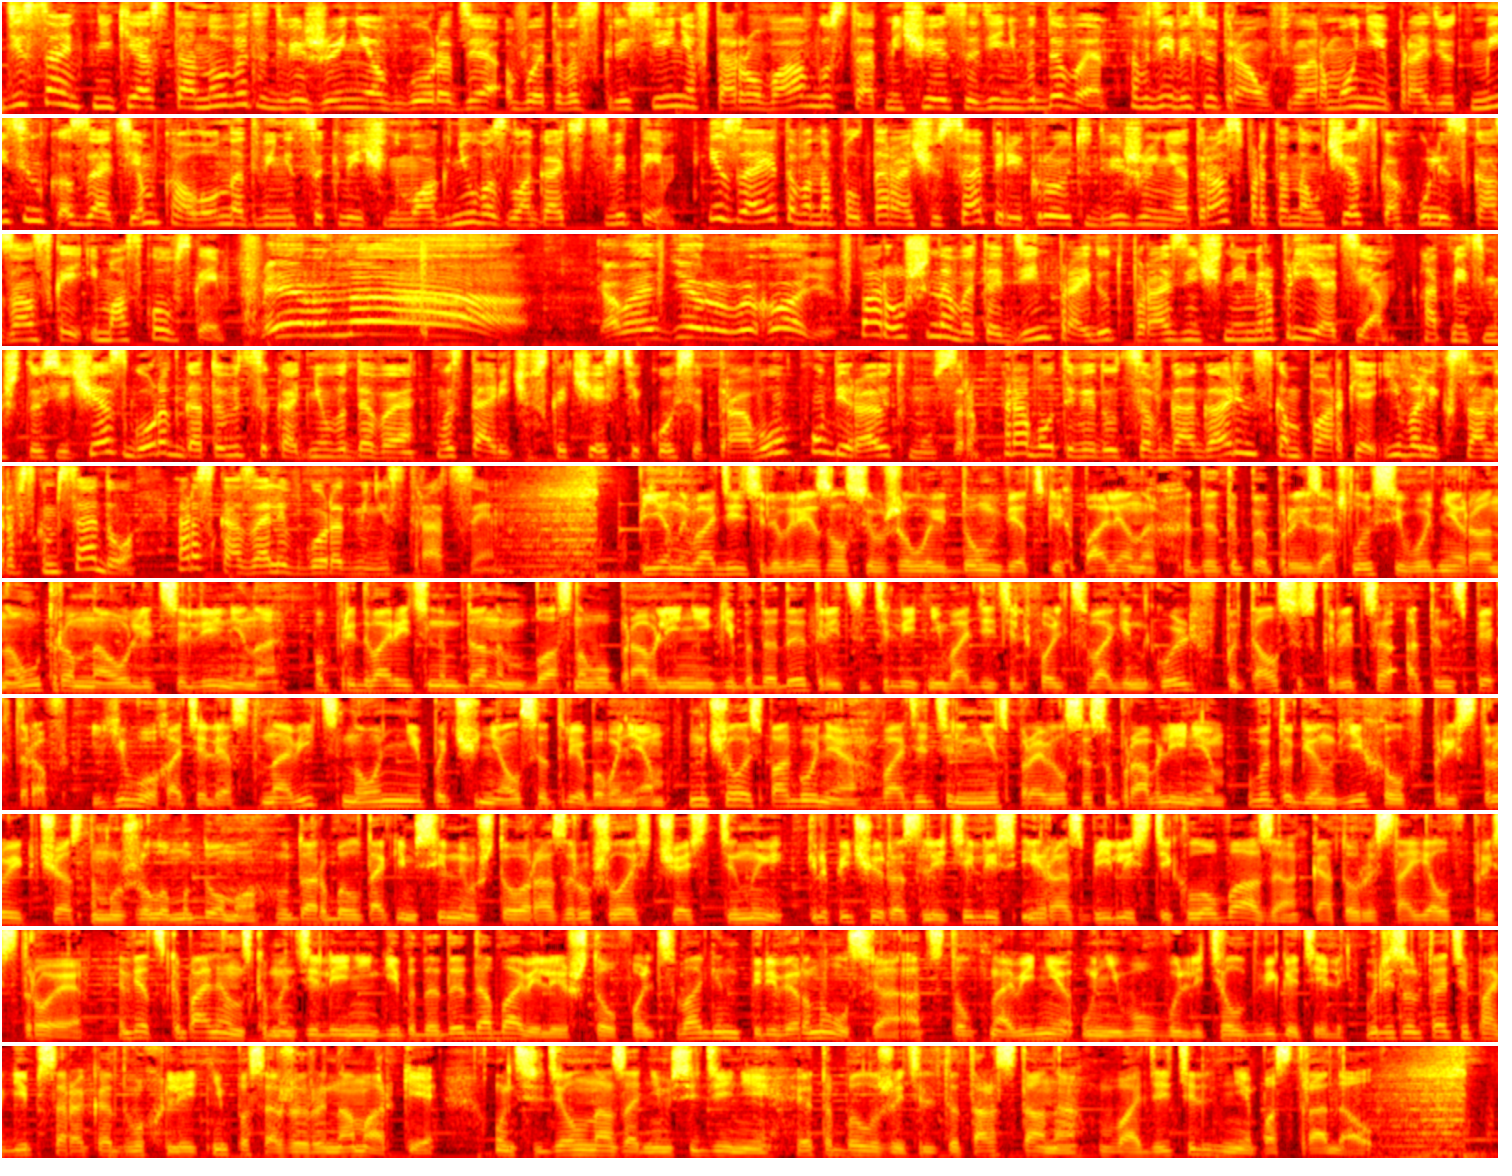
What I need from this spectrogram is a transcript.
Десантники остановят движение в городе. В это воскресенье, 2 августа, отмечается День ВДВ. В 9 утра у филармонии пройдет митинг, затем колонна двинется к вечному огню возлагать цветы. Из-за этого на полтора часа перекроют движение транспорта на участках улиц Казанской и Московской. Мирно! Командир выходит. В Порошино в этот день пройдут праздничные мероприятия. Отметим, что сейчас город готовится ко дню ВДВ. В исторической части косят траву, убирают мусор. Работы ведутся в Гагаринском парке и в Александровском саду, рассказали в город администрации. Пьяный водитель врезался в жилой дом в Ветских Полянах. ДТП произошло сегодня рано утром на улице Ленина. По предварительным данным областного управления ГИБДД, 30-летний водитель Volkswagen Golf пытался скрыться от инспекторов. Его хотели остановить, но он не подчинялся требованиям требованиям. Началась погоня, водитель не справился с управлением. В итоге он въехал в пристрой к частному жилому дому. Удар был таким сильным, что разрушилась часть стены. Кирпичи разлетелись и разбили стекло ваза, который стоял в пристрое. В Ветскополянском отделении ГИБДД добавили, что Volkswagen перевернулся. От столкновения у него вылетел двигатель. В результате погиб 42-летний пассажир иномарки. Он сидел на заднем сидении. Это был житель Татарстана. Водитель не пострадал.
